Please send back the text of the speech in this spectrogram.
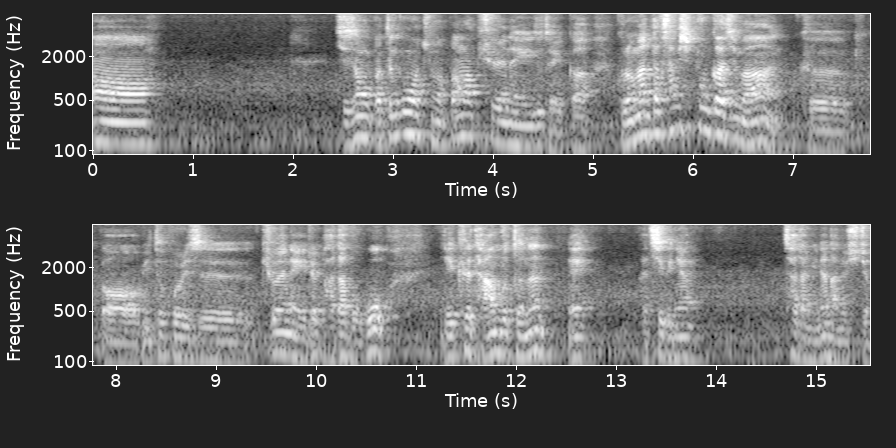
어 지성 오빠 뜬금없지만 빠마 Q&A도 될까? 그러면 딱 30분까지만 그 어, 윈터폴즈 Q&A를 받아보고 이제 그 다음부터는 예, 같이 그냥 사담이나 나누시죠.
